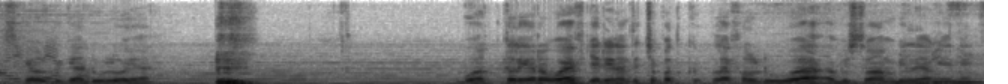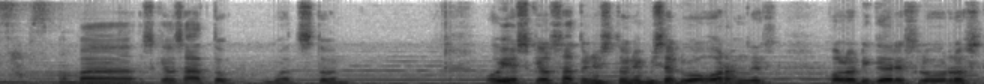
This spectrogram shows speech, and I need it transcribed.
skill 3 dulu ya. Buat clear wave jadi nanti cepet ke level 2 Abis itu ambil yang ini. Apa skill 1 buat stun Oh ya skill satunya stunnya bisa dua orang guys Kalau di garis lurus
